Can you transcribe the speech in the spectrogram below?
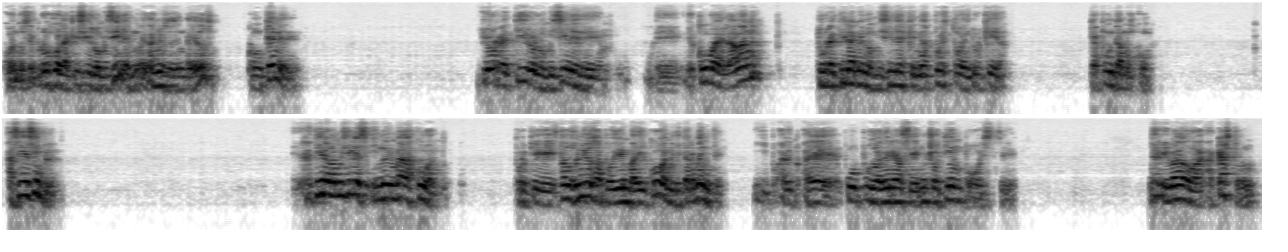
cuando se produjo la crisis de los misiles, ¿no? En el año 62, con Kennedy. Yo retiro los misiles de, de, Cuba, de La Habana, tú retírame los misiles que me has puesto en Turquía, que apunta a Moscú. Así de simple los misiles y no invadas Cuba, porque Estados Unidos ha podido invadir Cuba militarmente y eh, pudo haber hace mucho tiempo este, derribado a, Castro,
